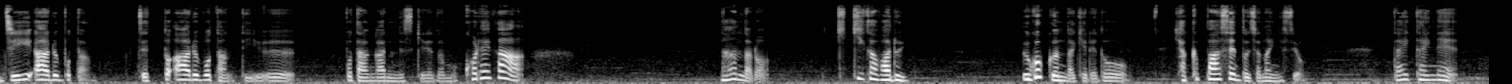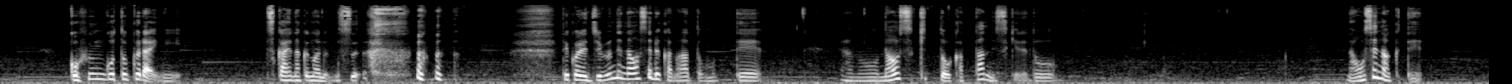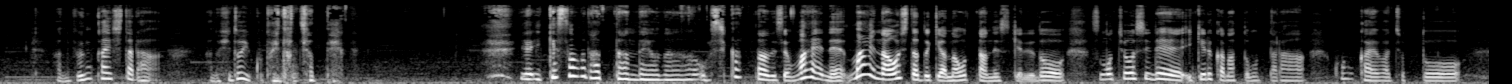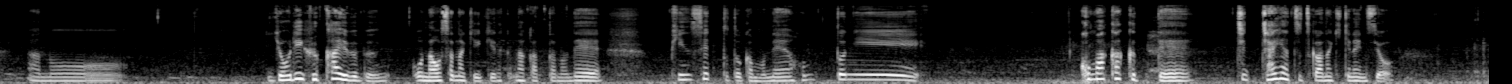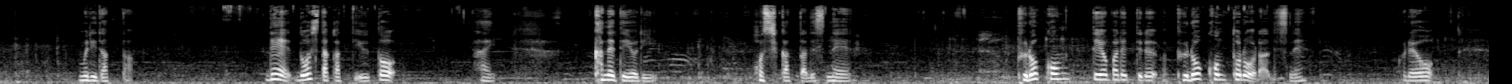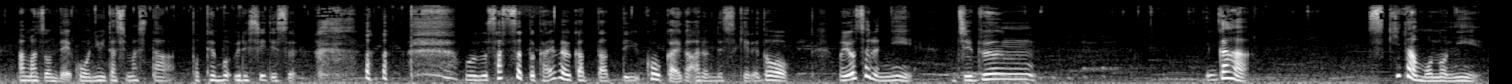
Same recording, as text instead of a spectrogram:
GR ボタン ZR ボタンっていうボタンがあるんですけれどもこれがなんだろう効きが悪い。動くんだけれど100%じゃないんですよ。だいたいね5分ごとくらいに使えなくなるんです。でこれ自分で直せるかなと思ってあの直すキットを買ったんですけれど直せなくてあの分解したらあのひどいことになっちゃって。いやいけそうだったんだよな。惜しかったんですよ。前ね前直した時は直ったんですけれどその調子でいけるかなと思ったら今回はちょっとあの、より深い部分を直さなきゃいけなかったのでピンセットとかもね本当に細かくってちっちゃいやつ使わなきゃいけないんですよ。無理だった。でどうしたかっていうとはい。かねてより欲しかったですね。プロコンって呼ばれてるプロコントローラーですね。これを Amazon で購入いたしました。とても嬉しいです。もうさっさと買えばよかったっていう後悔があるんですけれど要するに自分が好きなものに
